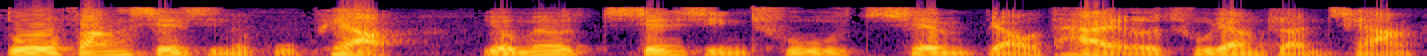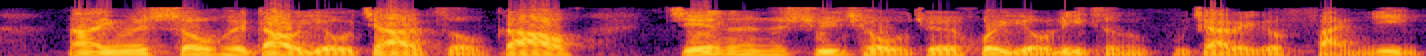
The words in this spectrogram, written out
多方现行的股票，有没有先行出现表态而出量转强？那因为受惠到油价走高，节能的需求，我觉得会有利整个股价的一个反应。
